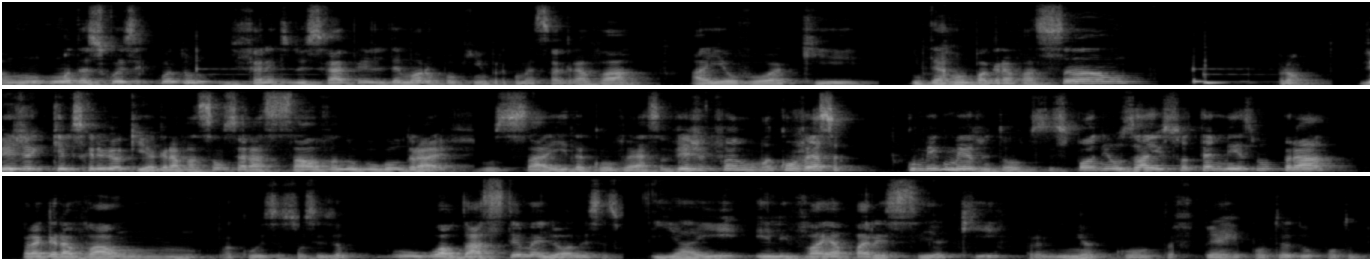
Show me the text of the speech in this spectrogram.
Uma das coisas é que, quando diferente do Skype, ele demora um pouquinho para começar a gravar. Aí eu vou aqui, interrompo a gravação. Pronto. Veja que ele escreveu aqui: a gravação será salva no Google Drive. Vou sair da conversa. Veja que foi uma conversa comigo mesmo. Então, vocês podem usar isso até mesmo para para gravar um, uma coisa vocês. O, o Audacity é melhor nessas. E aí ele vai aparecer aqui para minha conta fpr.edu.br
